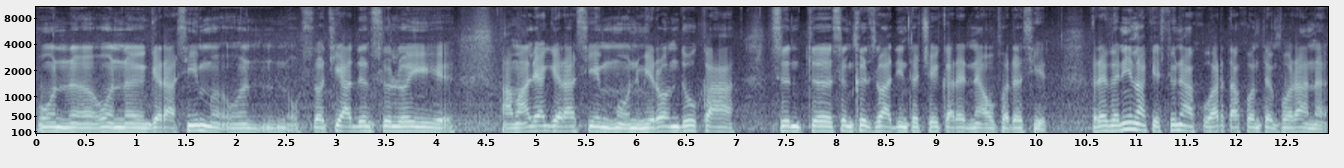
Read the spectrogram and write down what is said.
un, un Gerasim, un, soția dânsului, Amalia Gerasim, un Miron Duca, sunt, sunt câțiva dintre cei care ne-au părăsit. Revenind la chestiunea cu arta contemporană,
